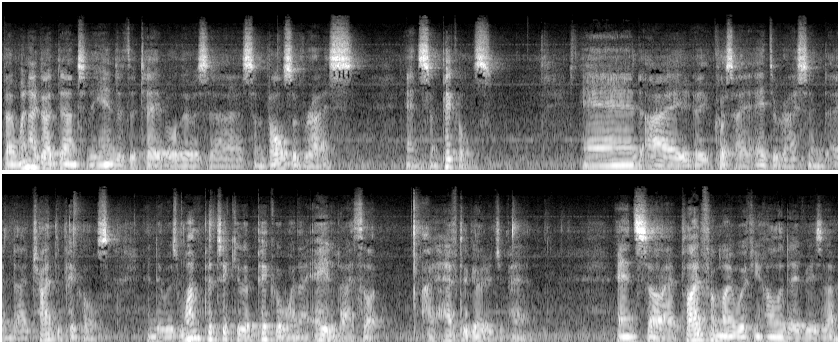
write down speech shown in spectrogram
But when I got down to the end of the table, there was uh, some bowls of rice and some pickles. And I, of course, I ate the rice and, and I tried the pickles. And there was one particular pickle when I ate it, I thought, I have to go to Japan. And so I applied for my working holiday visa.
